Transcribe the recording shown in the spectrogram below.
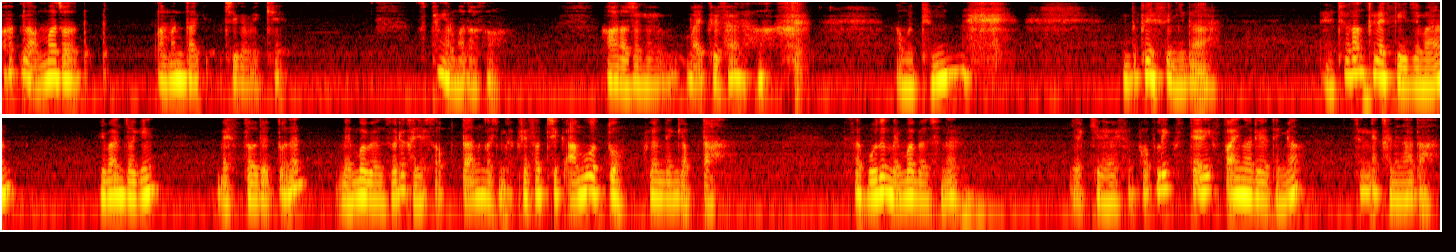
아, 이거 안 맞아 안 맞다. 지금 이렇게 수평이 안 맞아서. 아 나중에 마이크를 사야 되나? 아무튼 인터페이스입니다. 네, 추상 클래스이지만 일반적인 메서드 또는 멤버 변수를 가질 수 없다는 것입니다. 그래서 즉 아무것도 구현된 게 없다. 그래서 모든 멤버 변수는 이렇게 되어 있어요. public, static, final이 되며 생략 가능하다.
